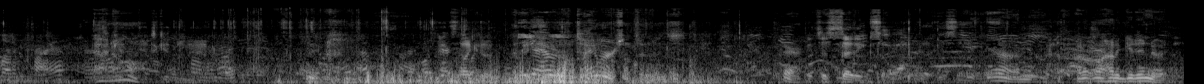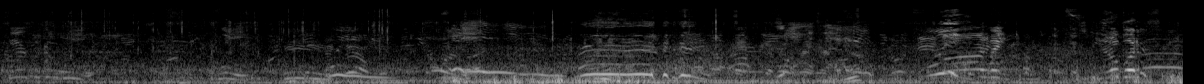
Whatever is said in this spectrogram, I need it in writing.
Let him try it? I know. It's getting. It's like a, I think I have it on timer or something. It's, there. It's a setting so Yeah, I'm, I don't know how to get into it. Wait, you know Butterfree?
